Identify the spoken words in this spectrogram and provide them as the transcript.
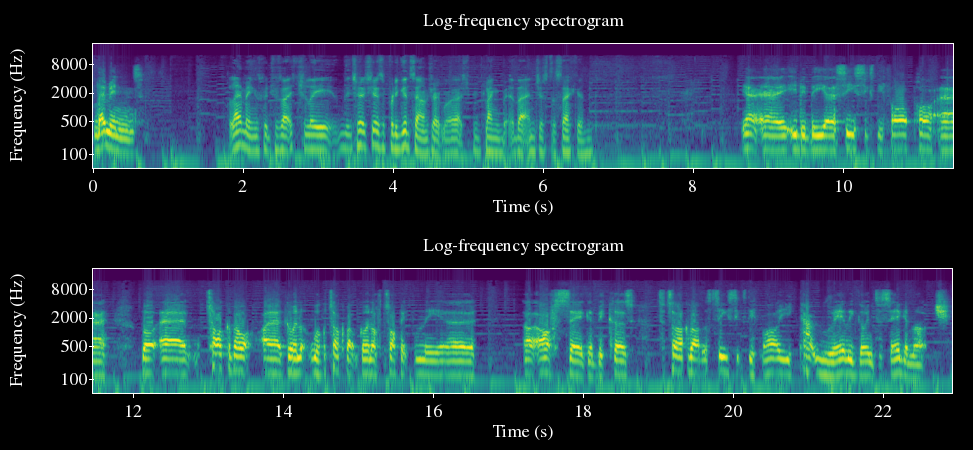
Lemmings. Lemmings, which was actually which actually has a pretty good soundtrack. We'll actually be playing a bit of that in just a second. Yeah, uh, he did the uh, C64 part. Uh, but uh, talk about uh, going. We'll talk about going off topic from the uh, uh, off Sega because to talk about the C64, you can't really go into Sega much.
